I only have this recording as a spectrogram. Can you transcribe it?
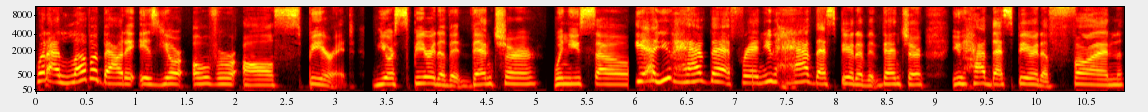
What I love about it is your overall spirit, your spirit of adventure when you sew. Yeah, you have that, friend. You have that spirit of adventure. You have that spirit of fun.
